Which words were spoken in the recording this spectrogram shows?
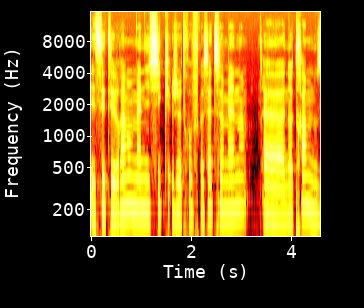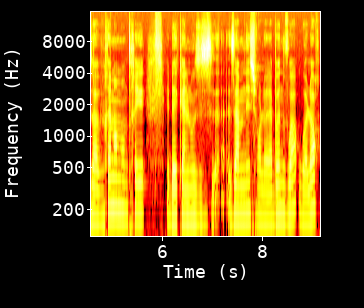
et c'était vraiment magnifique. Je trouve que cette semaine, euh, notre âme nous a vraiment montré eh ben, qu'elle nous a amené sur la bonne voie, ou alors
